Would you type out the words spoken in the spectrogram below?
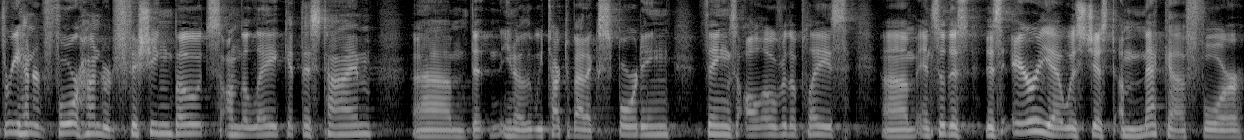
300, 400 fishing boats on the lake at this time. Um, that you know we talked about exporting things all over the place. Um, and so this this area was just a mecca for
